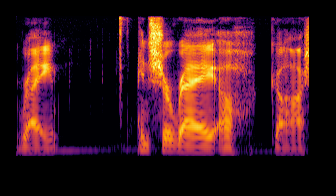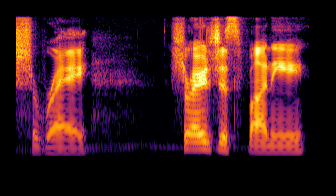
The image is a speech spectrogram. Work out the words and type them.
right? And Sheree, oh gosh, Sheree. Sheree's just funny.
